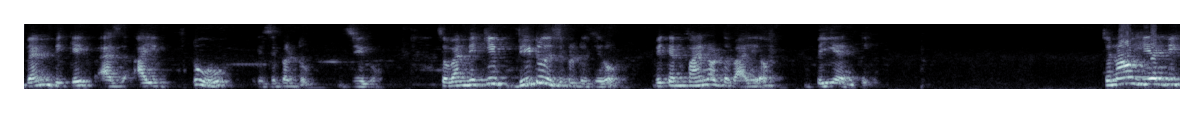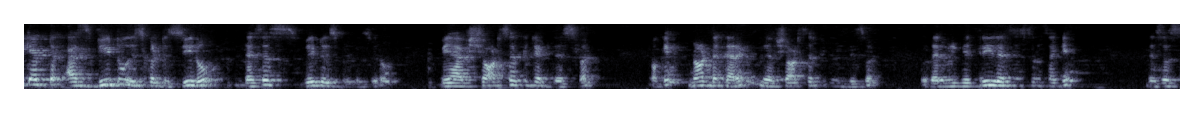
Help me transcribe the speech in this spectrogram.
when we keep as I2 is equal to 0. So when we keep V2 is equal to 0, we can find out the value of B and D. So now here we kept as V2 is equal to 0. This is V2 is equal to 0. We have short circuited this one. Okay, not the current. We have short circuited this one. So there will be three resistance again. This is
